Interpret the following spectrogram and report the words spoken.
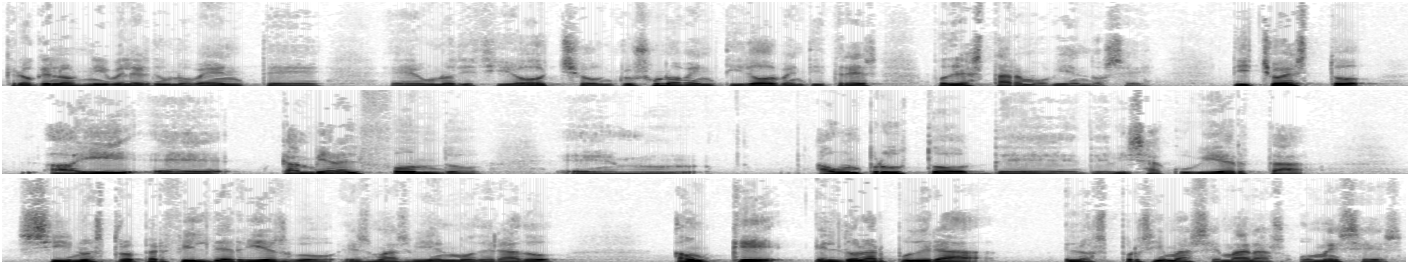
Creo que en los niveles de 1.20, 1.18, eh, incluso 1.22, 23 podría estar moviéndose. Dicho esto, ahí eh, cambiar el fondo em, a un producto de, visa cubierta, si nuestro perfil de riesgo es más bien moderado, aunque el dólar pudiera en las próximas semanas o meses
